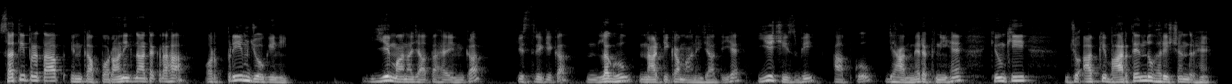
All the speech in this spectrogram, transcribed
सती प्रताप इनका पौराणिक नाटक रहा और प्रेम जोगिनी, ये माना जाता है इनका किस तरीके का लघु नाटिका मानी जाती है, ये चीज़ भी आपको ध्यान में रखनी है, क्योंकि जो आपके भारतेंदु हरिश्चंद्र हैं,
